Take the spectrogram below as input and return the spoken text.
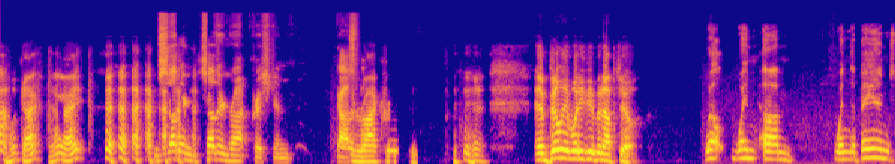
Ah, okay, all right. Southern Southern rock Christian gospel. Southern rock Christian. and Billy, what have you been up to? Well, when um, when the band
